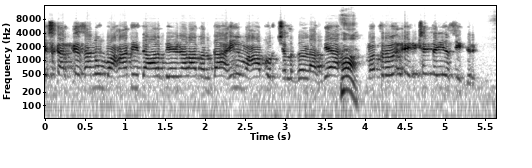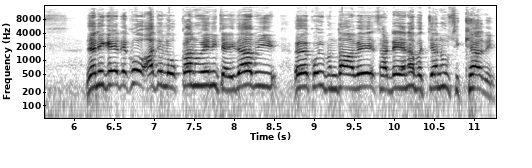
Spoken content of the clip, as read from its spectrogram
ਇਸ ਕਰਕੇ ਸਾਨੂੰ ਮਹਾਂ ਦੀ ਦਾਲ ਦੇਣ ਵਾਲਾ ਬੰਦਾ ਹੀ ਮਹਾਪੁਰਸ਼ ਲੱਗਣ ਲੱਗ ਗਿਆ। ਮਤਲਬ ਇੱਥੇ ਤੇ ਅਸੀਂ ਗਿਰ ਯਾਨੀ ਕਿ ਦੇਖੋ ਅੱਜ ਲੋਕਾਂ ਨੂੰ ਇਹ ਨਹੀਂ ਚਾਹੀਦਾ ਵੀ ਕੋਈ ਬੰਦਾ ਆਵੇ ਸਾਡੇ ਹੈ ਨਾ ਬੱਚਿਆਂ ਨੂੰ ਸਿੱਖਿਆ ਦੇ।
